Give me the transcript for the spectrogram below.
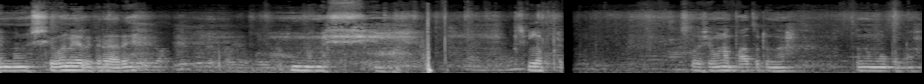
நம்ம சிவனே இருக்கிறாரு. நம்ம சில ஸோ சிவனை பார்த்துட்டுங்க. வந்து மூவ் பண்ணேன்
